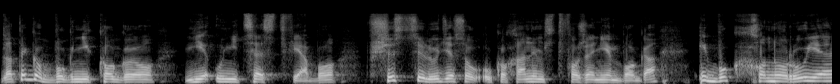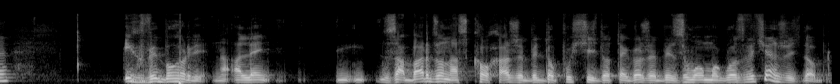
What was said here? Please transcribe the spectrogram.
Dlatego Bóg nikogo nie unicestwia, bo wszyscy ludzie są ukochanym stworzeniem Boga i Bóg honoruje ich wybory, no ale za bardzo nas kocha, żeby dopuścić do tego, żeby zło mogło zwyciężyć dobro.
